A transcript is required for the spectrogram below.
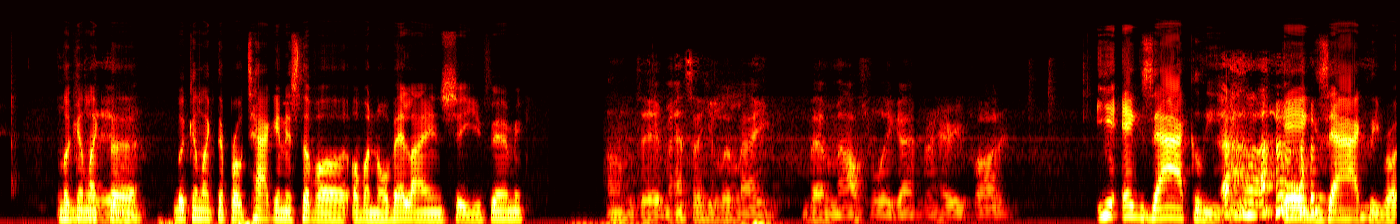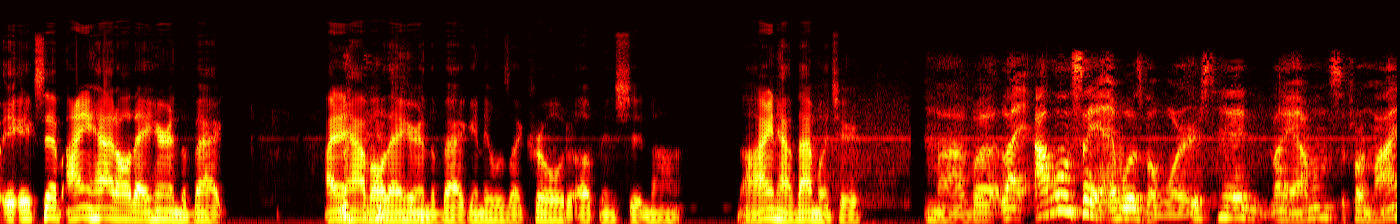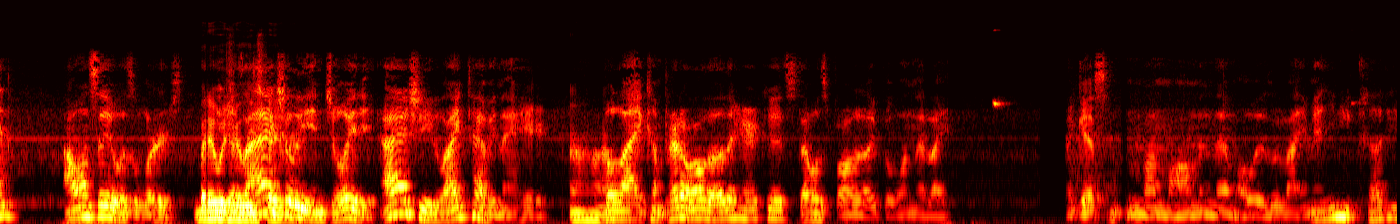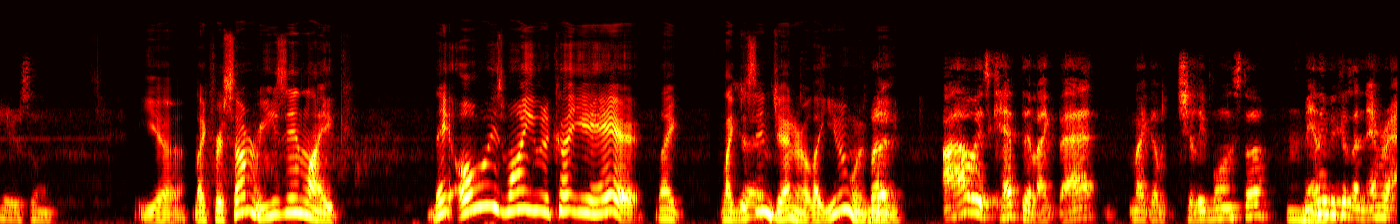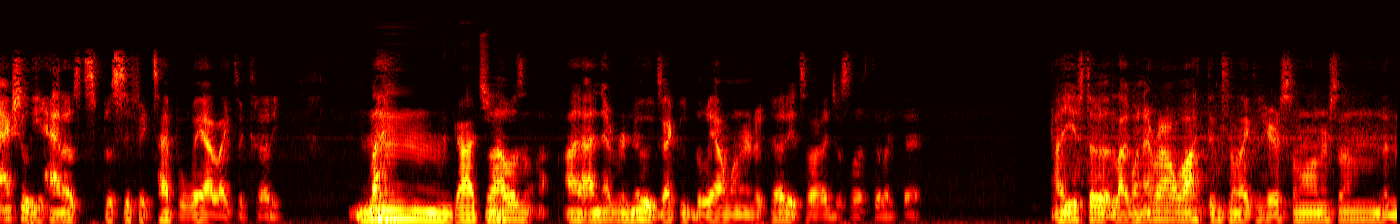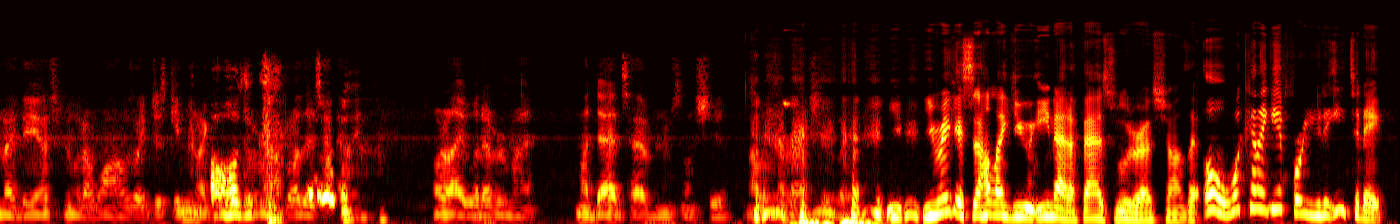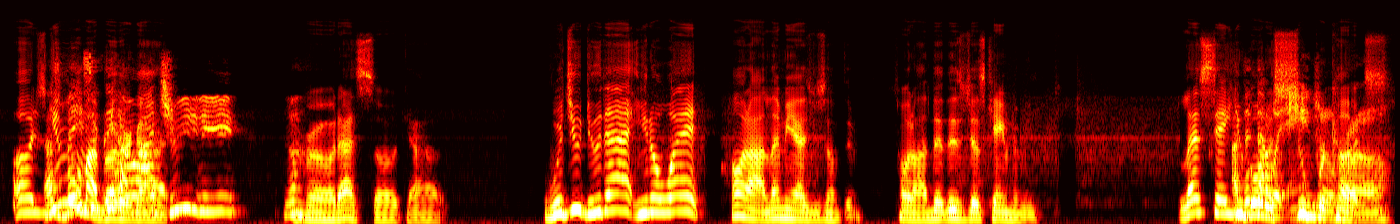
looking like the looking like the protagonist of a of a novela and shit. You feel me? Um, dead man said he looked like that Malfoy guy from Harry Potter. Yeah, exactly, exactly, bro. E- except I ain't had all that hair in the back. I didn't have all that hair in the back, and it was like curled up and shit. Nah, nah, I ain't have that much hair. Nah, but like I won't say it was the worst head. Like I won't for mine. I won't say it was the worst. But it was your least I actually favorite. enjoyed it. I actually liked having that hair. Uh-huh. But like compared to all the other haircuts, that was probably like the one that like I guess my mom and them always were like, Man, you need to cut it or something. Yeah. Like for some reason, like they always want you to cut your hair. Like like just in general. Like even with But me. I always kept it like that, like a chili bowl and stuff. Mainly Mhm. because I never actually had a specific type of way I like to cut it. like- Mm, got So I wasn't I, I never knew exactly the way I wanted to cut it, so I just left it like that. I used to like whenever I walked into like a hair salon or something, and like they asked me what I want, I was like, just give me like Oh, whatever my brother's having, or like whatever my my dad's having or some shit. I would never actually like. you you make it sound like you eating at a fast food restaurant. It's like, oh, what can I get for you to eat today? Oh, just That's give me what my brother how I got. treated it. Bro, that's so cow. Would you do that? You know what? Hold on, let me ask you something. Hold on, th- this just came to me. Let's say you go to Supercuts.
